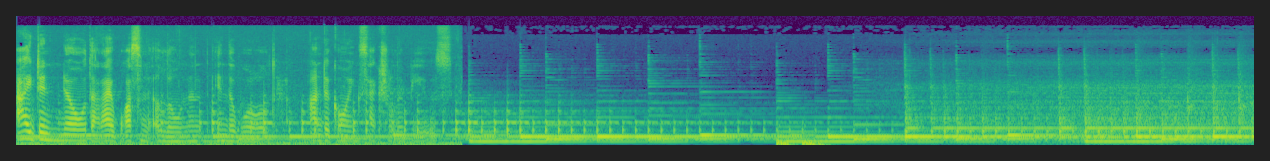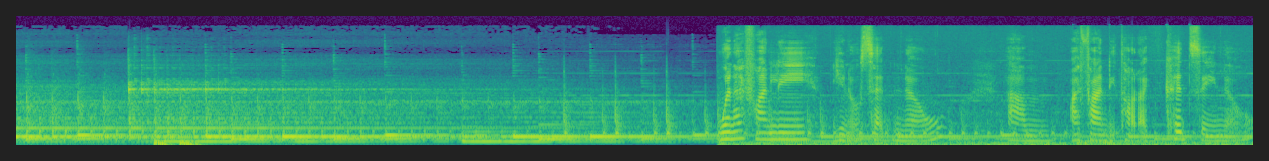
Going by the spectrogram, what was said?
I didn't know that I wasn't alone in, in the world undergoing sexual abuse. When I finally, you know, said no, um, I finally thought I could say no.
